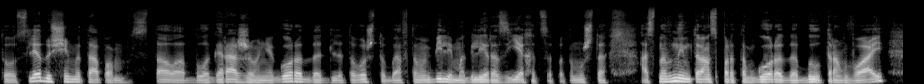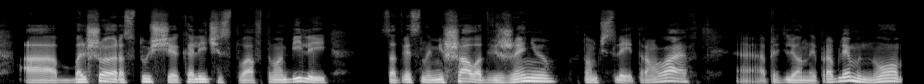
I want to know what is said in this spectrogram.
то следующим этапом стало облагораживание города для того, чтобы автомобили могли разъехаться, потому что основным транспортом города был трамвай, а большое растущее количество автомобилей, соответственно, мешало движению, в том числе и трамваев, э, определенные проблемы, но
